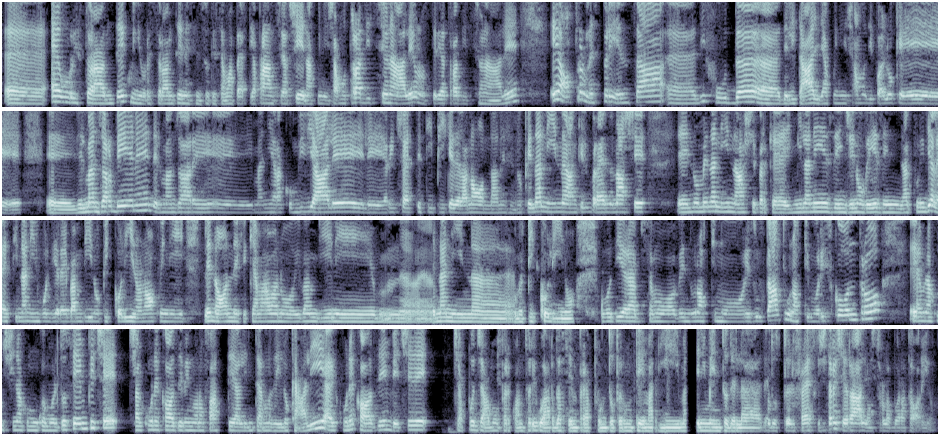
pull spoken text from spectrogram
Eh, è un ristorante, quindi un ristorante nel senso che siamo aperti a pranzo e a cena, quindi diciamo tradizionale, un'osteria tradizionale e offre un'esperienza eh, di food eh, dell'Italia, quindi diciamo di quello che eh, del mangiare bene, del mangiare in maniera conviviale, le ricette tipiche della nonna, nel senso che Nanin, anche il brand nasce, eh, il nome Nanin nasce perché in milanese, in genovese, in alcuni dialetti Nanin vuol dire bambino piccolino, no? Quindi le nonne che chiamavano i bambini mm, Nanin eh, come piccolino. Vuol dire stiamo avendo un ottimo risultato, un ottimo riscontro, è una cucina comunque molto semplice, alcune cose vengono fatte all'interno dei locali, alcune cose invece ci appoggiamo per quanto riguarda sempre appunto per un tema di mantenimento del, del prodotto del fresco eccetera eccetera al nostro laboratorio.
